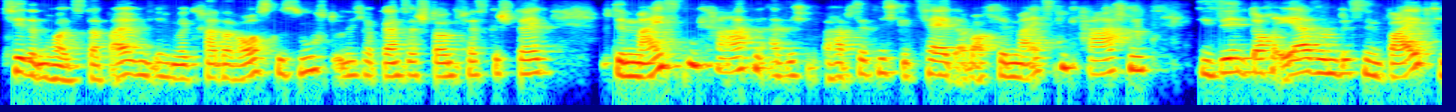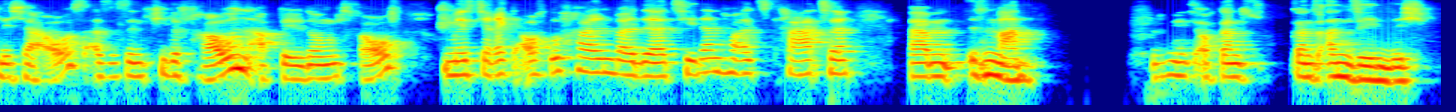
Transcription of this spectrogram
Zedernholz dabei und die haben wir gerade rausgesucht und ich habe ganz erstaunt festgestellt, auf den meisten Karten, also ich habe es jetzt nicht gezählt, aber auf den meisten Karten, die sehen doch eher so ein bisschen weiblicher aus. Also es sind viele Frauenabbildungen drauf. Und mir ist direkt aufgefallen, bei der Zedernholzkarte ähm, ist ein Mann. Übrigens auch ganz, ganz ansehnlich.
